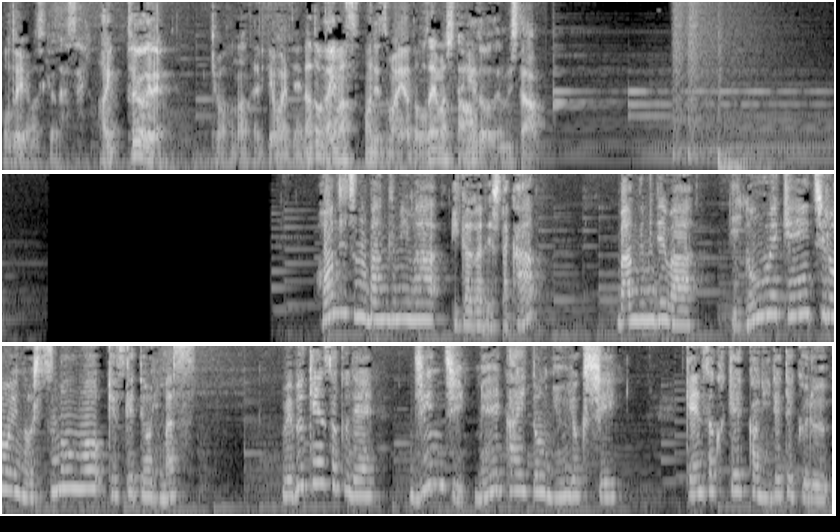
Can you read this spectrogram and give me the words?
お問い合わせください。はい。というわけで、今日はこの辺りで終わりたいなと思います。本日もありがとうございました。ありがとうございました。本日の番組はいかがでしたか？番組では井上健一郎への質問を受け付けております。ウェブ検索で人事明快と入力し、検索結果に出てくる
